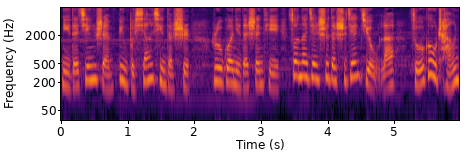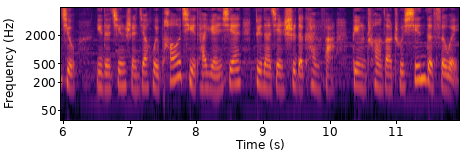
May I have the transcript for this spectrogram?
你的精神并不相信的事。如果你的身体做那件事的时间久了，足够长久，你的精神将会抛弃他原先对那件事的看法，并创造出新的思维。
